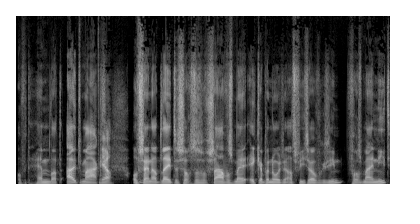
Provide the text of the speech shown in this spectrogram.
of het hem wat uitmaakt. Ja. Of zijn atleten 's ochtends of 's avonds mee. Ik heb er nooit een advies over gezien. Volgens mij niet.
